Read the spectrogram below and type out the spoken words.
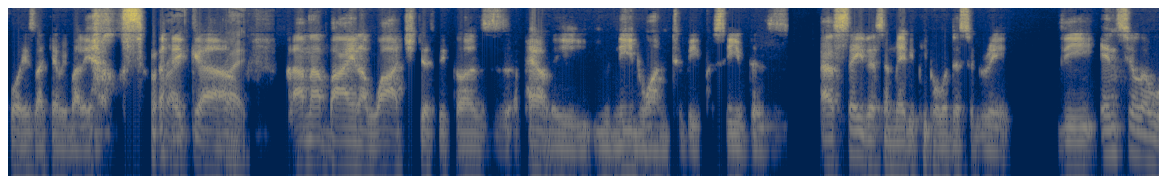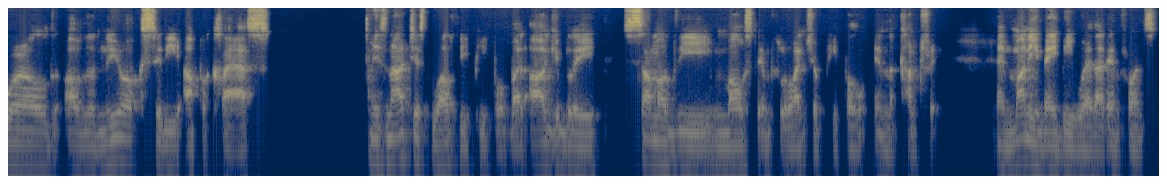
toys like everybody else. like, right. Uh, right But I'm not buying a watch just because apparently you need one to be perceived as. I'll say this, and maybe people will disagree. The insular world of the New York City upper class is not just wealthy people, but arguably some of the most influential people in the country. And money may be where that influence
